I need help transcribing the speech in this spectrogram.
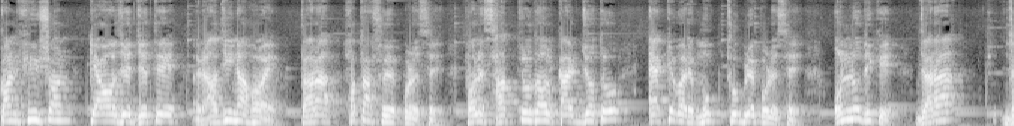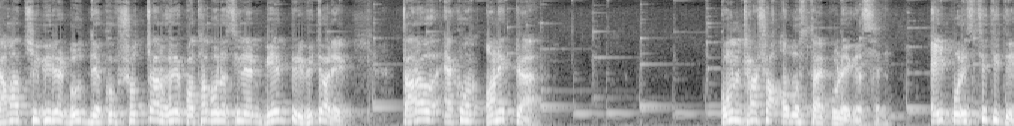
কনফিউশন, কেউ যে যেতে রাজি না হয়, তারা হতাশ হয়ে পড়েছে। ফলে ছাত্রদল কার্যত একেবারে মুখ থুবড়ে পড়েছে। অন্যদিকে যারা জামাত শিবিরের বিরুদ্ধে খুব সোচ্চার হয়ে কথা বলেছিলেন বিএনপির ভিতরে, তারাও এখন অনেকটা কোণঠাসা অবস্থায় পড়ে গেছে। এই পরিস্থিতিতে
